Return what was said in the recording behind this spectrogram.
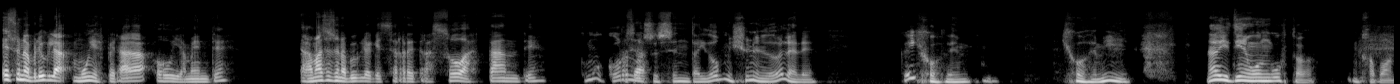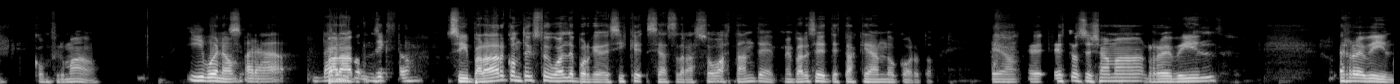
Es una película muy esperada, obviamente. Además es una película que se retrasó bastante. ¿Cómo corren sea- los 62 millones de dólares? ¿Qué hijos de. Hijos de mí? Nadie tiene buen gusto en Japón. Confirmado. Y bueno, para dar Para- contexto, Sí, para dar contexto igual de porque decís que se atrasó bastante, me parece que te estás quedando corto. Eh, eh, esto se llama Rebuild. Es Rebuild.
